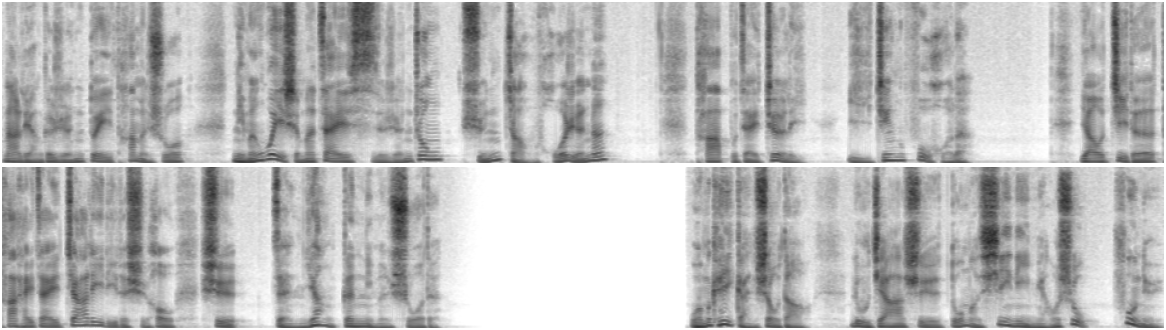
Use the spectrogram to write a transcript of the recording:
那两个人对他们说：“你们为什么在死人中寻找活人呢？他不在这里，已经复活了。”要记得，他还在加利利的时候是怎样跟你们说的。我们可以感受到，路加是多么细腻描述妇女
